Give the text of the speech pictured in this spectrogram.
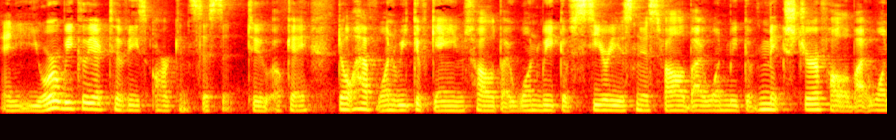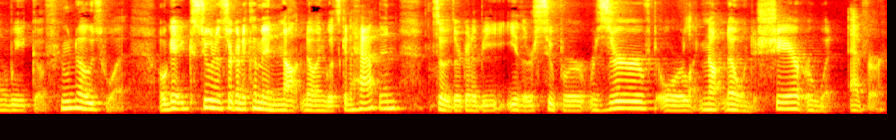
and your weekly activities are consistent too, okay? Don't have one week of games followed by one week of seriousness, followed by one week of mixture, followed by one week of who knows what. Okay, students are going to come in not knowing what's going to happen, so they're going to be either super reserved or like not know when to share or whatever.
